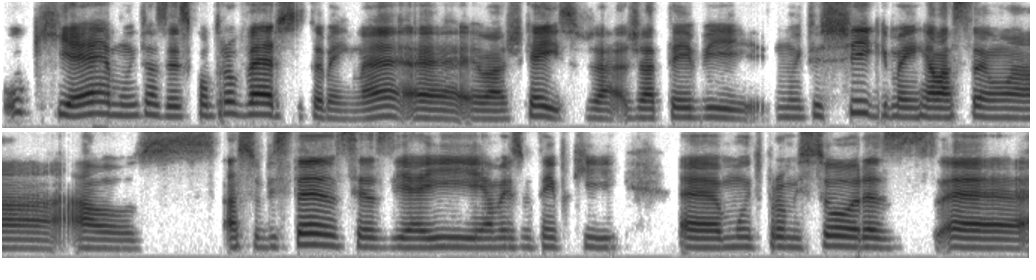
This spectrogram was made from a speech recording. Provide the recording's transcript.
o que é muitas vezes controverso também, né? É, eu acho que é isso. Já, já teve muito estigma em relação a, aos, às substâncias, e aí, ao mesmo tempo que é, muito promissoras, é,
